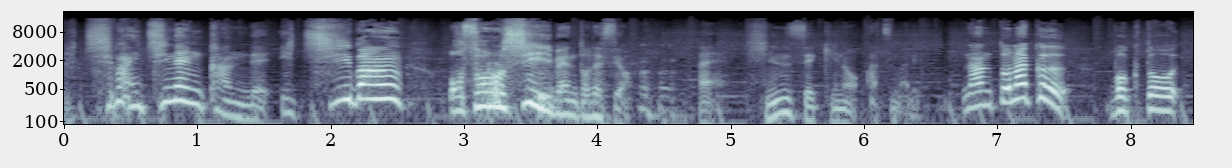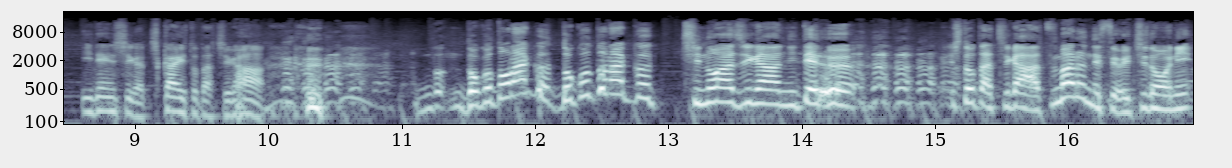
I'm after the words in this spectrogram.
一番1年間で一番恐ろしいイベントですよ、はい、親戚の集まり。なんとなく僕と遺伝子が近い人たちが どどことなくどことなく血の味が似てる人たちが集まるんですよ一堂に。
